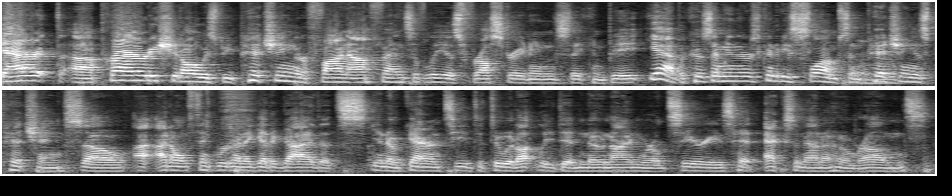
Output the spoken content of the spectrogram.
Garrett, uh, priority should always be pitching. They're fine offensively, as frustrating as they can be. Yeah, because I mean, there's going to be slumps, and pitching is pitching. So I, I don't think we're going to get a guy that's you know guaranteed to do what Utley did in 09 World Series, hit X amount of home runs.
